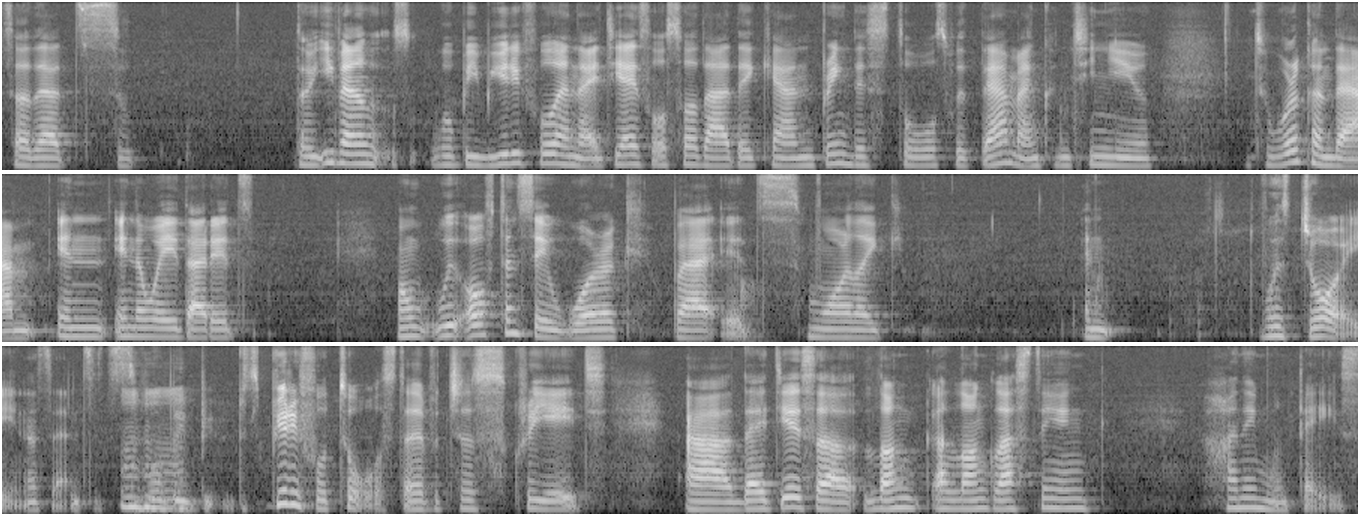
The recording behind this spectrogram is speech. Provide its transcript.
so that's the event will be beautiful, and the idea is also that they can bring these tools with them and continue to work on them in in a way that it's. We often say work, but it's more like and with joy in a sense. It's, will be, it's beautiful tools that would just create. Uh, the idea is a long, a long-lasting honeymoon phase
